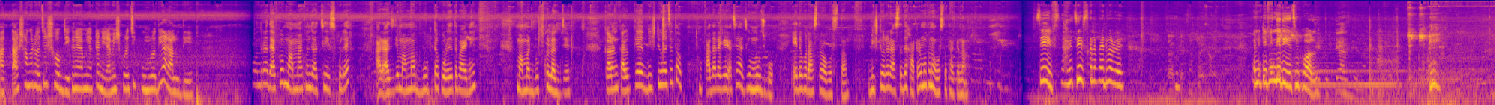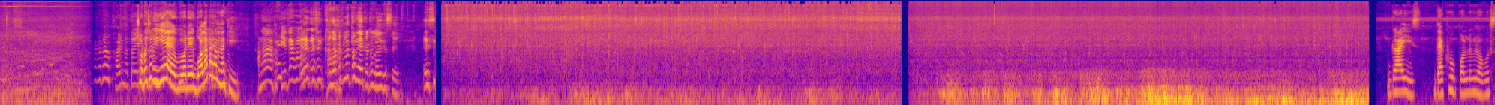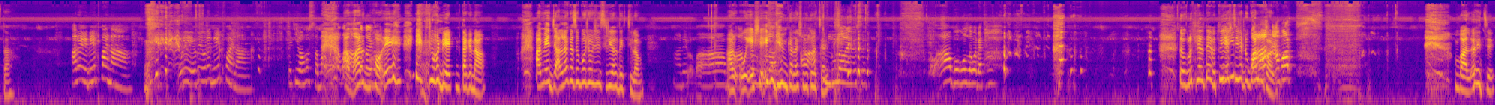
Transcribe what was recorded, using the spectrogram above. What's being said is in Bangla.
আর তার সঙ্গে রয়েছে সবজি। এখানে আমি একটা নিরামিষ করেছি, কুমড়ো দিয়ে আর আলু দিয়ে। বন্ধুরা, দেখো, মাম্মা এখন যাচ্ছে স্কুলে। আর আজকে মাম্মা বুটটা পরে যেতে পারেনি। মাম্মার দুঃখ লাগছে। কারণ কালকে বৃষ্টি হয়েছে তো, কাদা লেগে গেছে, আজকে মুছবো। এই দেখো রাস্তার অবস্থা। বৃষ্টি হলে রাস্তা দিয়ে হাঁটার মতন অবস্থা থাকে না। চিপস চিপস খেলে পেট ভরবে। টিফিন দিয়ে দিয়েছি ফল। ছোট ছোট ইয়ে মানে গলা কাঁঠাল নাকি? খাজা কাটলে তাহলে এক কাঁঠাল হয়ে গেছে। এই গাইস দেখো পল্লবীর অবস্থা। আরে নেট পায় না। ওরে ওরে ওরে নেট পায় না। এ কি অবস্থা? আমার ঘরে একটুও নেট থাকে না। আমি এই জানলার কাছে বসে বসে সিরিয়াল দেখছিলাম। আরে বাবা আর ও এসে। গেম খেলা শুরু করেছে। হয়ে বগল দাবা ব্যথা। তো ওগুলো খেলতে হবে। তুই এসছিস একটু গল্প কর। ভালো হয়েছে।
